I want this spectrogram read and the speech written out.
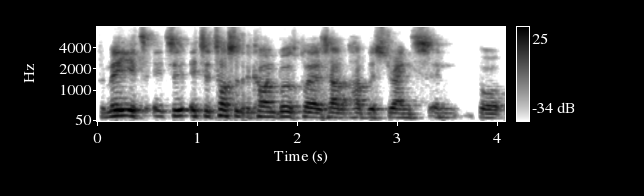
for me, it's it's a, it's a toss of the coin. Both players have, have the strengths, and but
